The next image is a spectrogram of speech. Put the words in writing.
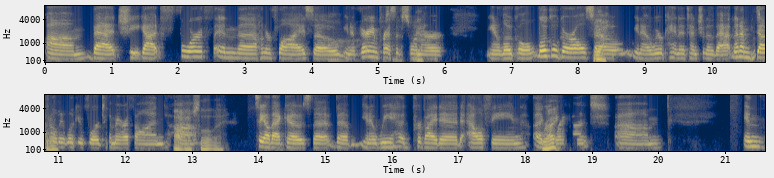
Um, that she got fourth in the 100 fly. So, you know, Oh, very impressive nice. Yeah. swimmer, you know, local, local girl. So, Yeah. you know, we were paying attention to that. And then I'm That's cool. definitely looking forward to the marathon. Oh, um, absolutely. See how that goes. The the you know we had provided Aliphine a Right. grant um, in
